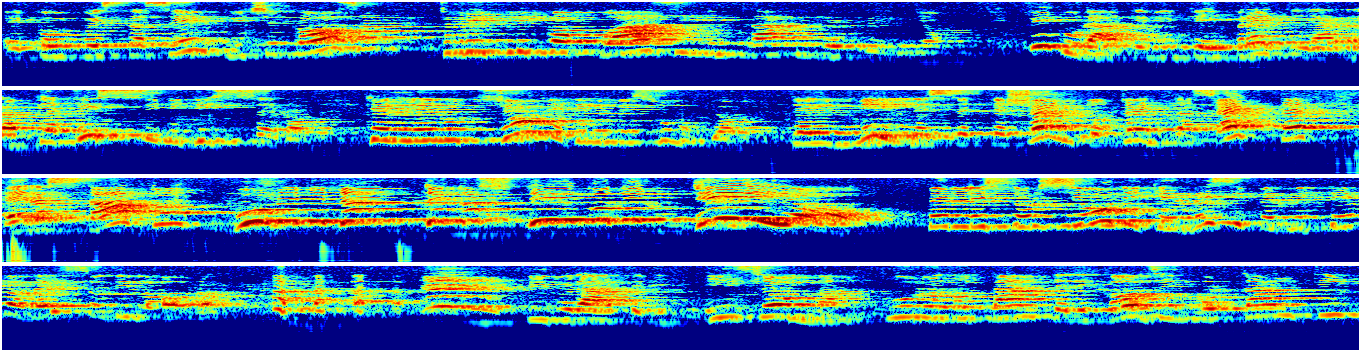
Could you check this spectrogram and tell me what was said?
e con questa semplice cosa triplicò quasi le entrate del regno. Figuratevi che i preti arrabbiatissimi dissero che l'eruzione del Vesuvio del 1737 era stato un evidente castigo di Dio per le estorsioni che il re si permetteva verso di loro. Figuratevi, insomma, furono tante le cose importanti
